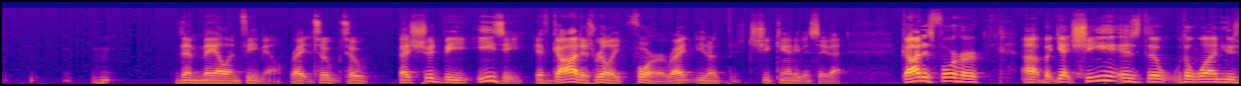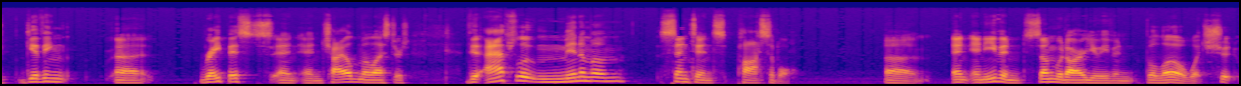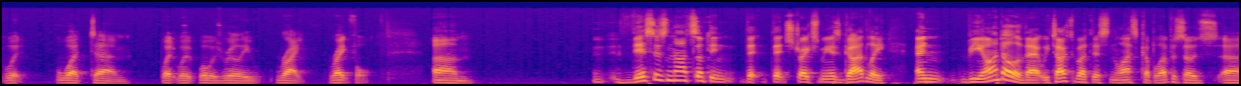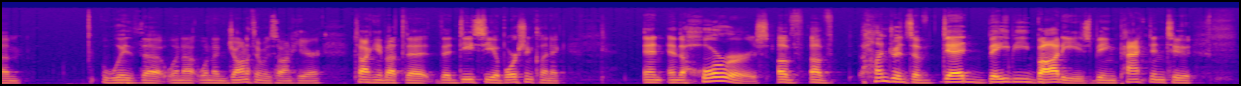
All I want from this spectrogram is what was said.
them male and female, right? So so that should be easy if God is really for her, right? You know, she can't even say that. God is for her, uh, but yet she is the the one who's giving uh, rapists and and child molesters the absolute minimum sentence possible, uh, and and even some would argue even below what should what what um, what, what what was really right rightful. Um, this is not something that, that strikes me as godly. And beyond all of that, we talked about this in the last couple episodes um, with uh, when uh, when Jonathan was on here talking about the the DC abortion clinic and and the horrors of of hundreds of dead baby bodies being packed into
